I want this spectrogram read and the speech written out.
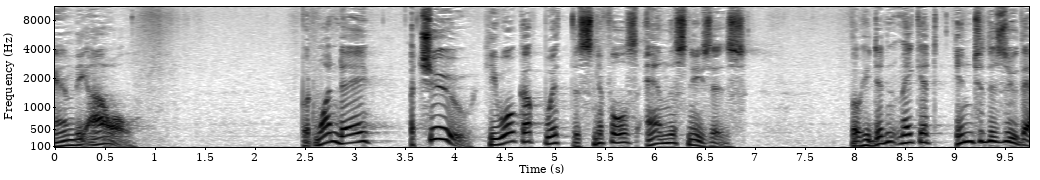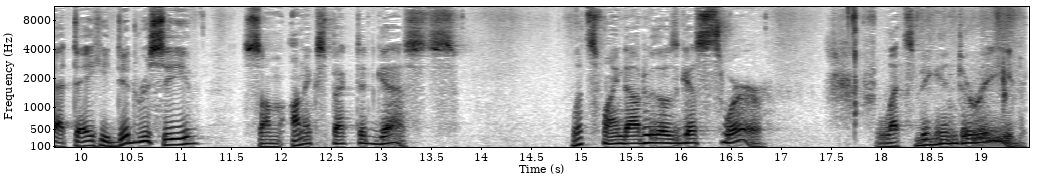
and the owl. But one day, a achoo, he woke up with the sniffles and the sneezes. Though he didn't make it into the zoo that day, he did receive some unexpected guests. Let's find out who those guests were. Let's begin to read.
